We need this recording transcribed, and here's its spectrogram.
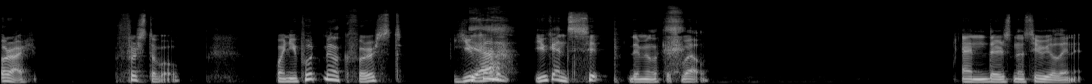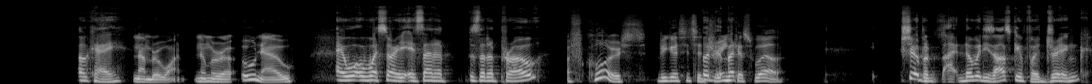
all right, first of all, when you put milk first, you Yeah. can you can sip the milk as well. And there's no cereal in it. Okay. Number one. Numero oh, uno. Hey, what? Sorry, is that a is that a pro? Of course, because it's a But- drink but- as well. Sure, but uh, nobody's asking for a drink.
